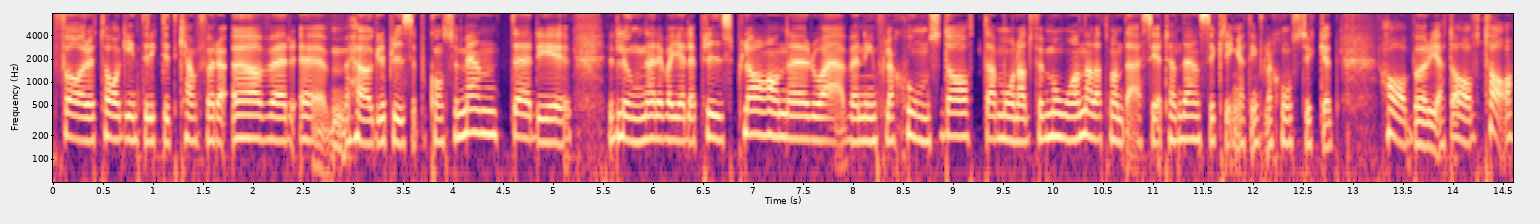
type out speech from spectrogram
företag inte riktigt kan föra över eh, högre priser på konsumenter. Det är lugnare vad gäller prisplaner och även inflationsdata månad för månad. Att man där ser tendenser kring att inflationstrycket har börjat avta.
